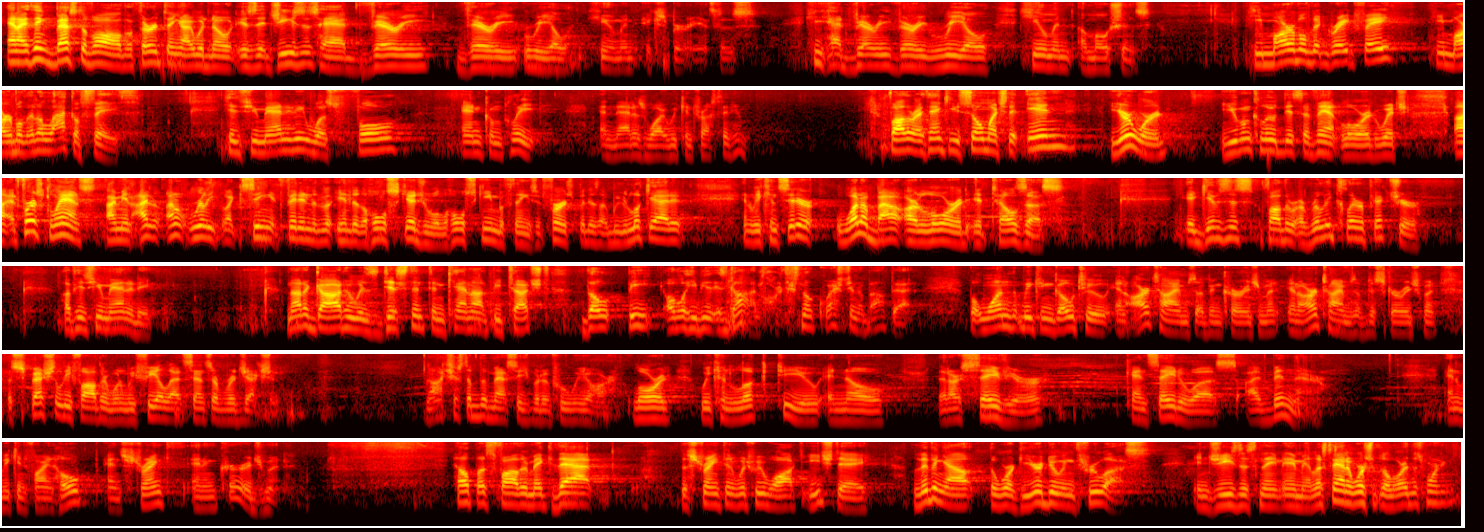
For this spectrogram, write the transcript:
And I think, best of all, the third thing I would note is that Jesus had very, very real human experiences. He had very, very real human emotions. He marveled at great faith he marveled at a lack of faith. His humanity was full and complete, and that is why we can trust in him. Father, I thank you so much that in your word, you include this event, Lord, which Uh, at first glance, I mean, I don't, I don't really like seeing it fit into the, into the whole schedule, the whole scheme of things at first, but as we look at it and we consider what about our Lord it tells us, it gives us, Father, a really clear picture of his humanity. Not a God who is distant and cannot be touched, though be, although he is God, Lord. There's no question about that but one that we can go to in our times of encouragement, in our times of discouragement, especially, Father, when we feel that sense of rejection. Not just of the message, but of who we are. Lord, we can look to you and know that our Savior can say to us, I've been there. And we can find hope and strength and encouragement. Help us, Father, make that the strength in which we walk each day living out the work you're doing through us. In Jesus' name, amen. Let's stand and worship the Lord this morning.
